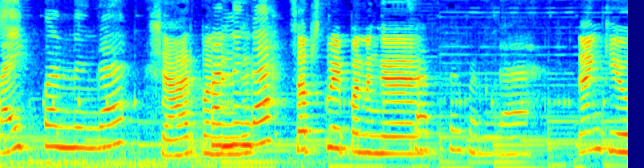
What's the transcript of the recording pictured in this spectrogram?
லைக் பண்ணுங்க. ஷேர் பண்ணுங்க. சப்ஸ்கிரைப் பண்ணுங்க. சப்ஸ்கிரைப் பண்ணுங்க. தேங்க்யூ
